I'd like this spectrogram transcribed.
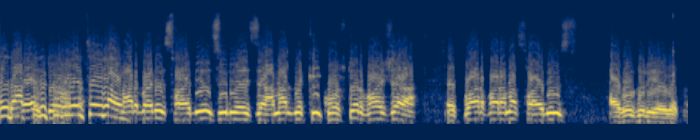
এই রাত্রি চুরি হয়েছে এরাই। আমার বাড়ি ছয় দিন চুরি হয়েছে। আমার যে কি কষ্টের পয়সা এই পর পর আমার ছয় দিন ছাগল চুরি হয়ে গেছে।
